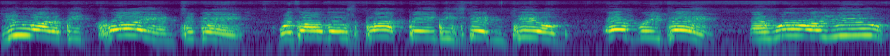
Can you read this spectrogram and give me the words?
you ought to be crying today with all those black babies getting killed every day. And where are you?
